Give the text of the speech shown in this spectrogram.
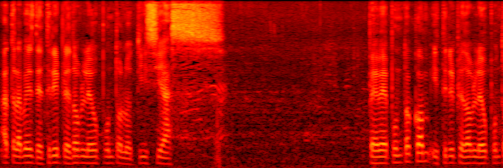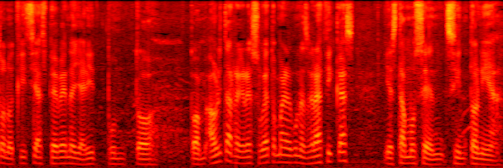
a través de www.noticiaspb.com y www.noticiaspbnayarit.com. Ahorita regreso, voy a tomar algunas gráficas y estamos en sintonía.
